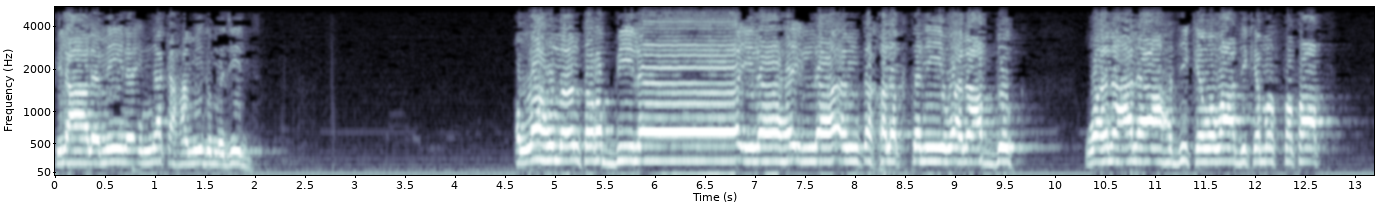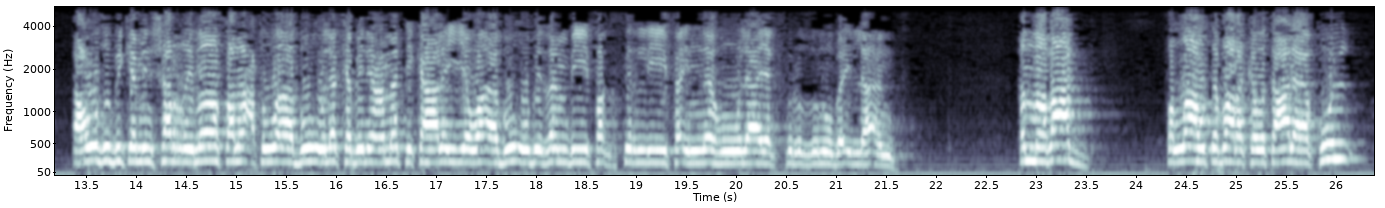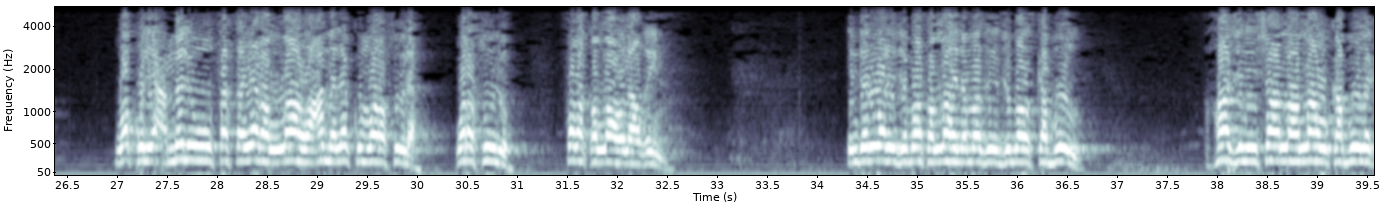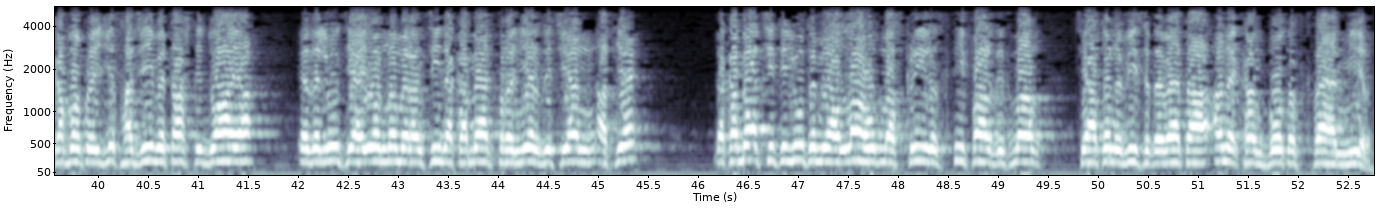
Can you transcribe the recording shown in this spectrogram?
في العالمين إنك حميد مجيد اللهم أنت ربي لا إله إلا أنت خلقتني وأنا عبدك وأنا على عهدك ووعدك ما استطعت أعوذ بك من شر ما صنعت وأبوء لك بنعمتك علي وأبوء بذنبي فاغفر لي فإنه لا يغفر الذنوب إلا أنت أما بعد فالله تبارك وتعالى يقول Wa kul i'melu fa sa jera Allahu amelekum wa rasuluh Wa rasuluh Sadak Allahu l'azim I nderuari xhemat, Allahi namazin e xhumas kabul. Haxhin insha Allah Allahu kabul e ka bon prej gjithë haxhive, tashti duaja edhe lutja jonë ma me rëndësi na ka met për njerëzit që janë atje, na ka met që t'i lutemi Allahut mas kryerjes këtij farzit madh që ato në viset e veta anë e kand botës kthehen mirë.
